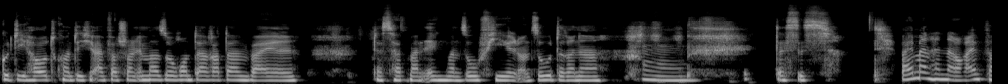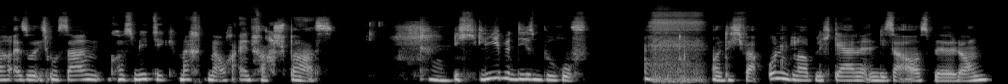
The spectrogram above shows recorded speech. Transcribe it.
Gut, die Haut konnte ich einfach schon immer so runterrattern, weil das hat man irgendwann so viel und so drinne. Hm. Das ist, weil man dann auch einfach, also ich muss sagen, Kosmetik macht mir auch einfach Spaß. Hm. Ich liebe diesen Beruf. Und ich war unglaublich gerne in dieser Ausbildung.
